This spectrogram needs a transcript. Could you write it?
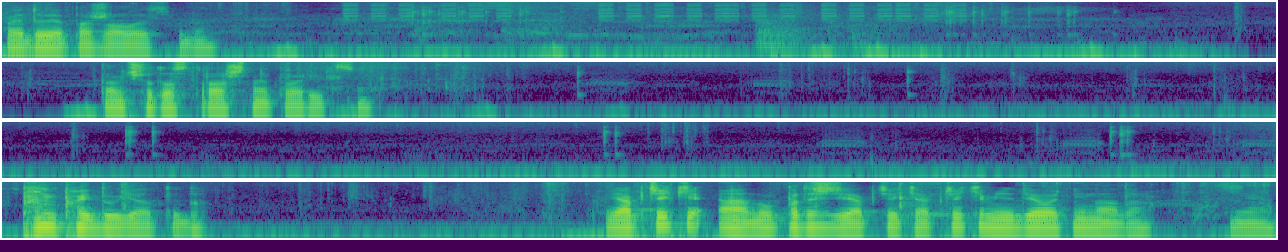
Пойду я, пожалуй, отсюда. Там что-то страшное творится. Пойду я оттуда. Я аптеки... А, ну подожди, аптеки. Аптеки мне делать не надо. Не.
